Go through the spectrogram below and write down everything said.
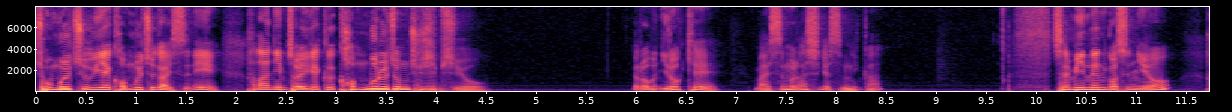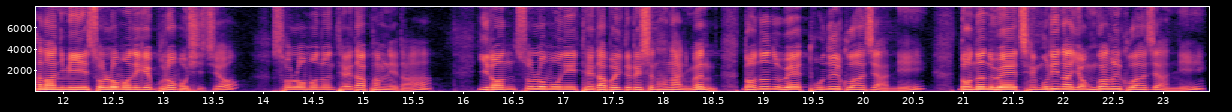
조물주 위에 건물주가 있으니 하나님 저에게 그 건물을 좀 주십시오. 여러분 이렇게 말씀을 하시겠습니까? 재미있는 것은요. 하나님이 솔로몬에게 물어보시죠. 솔로몬은 대답합니다. 이런 솔로몬이 대답을 들으신 하나님은 너는 왜 돈을 구하지 않니? 너는 왜 재물이나 영광을 구하지 않니?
